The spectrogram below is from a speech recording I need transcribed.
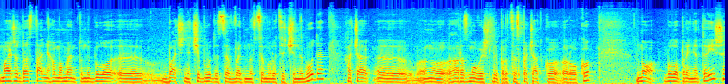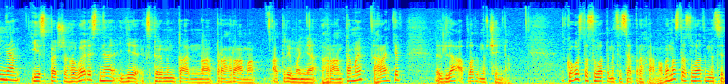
майже до останнього моменту не було е, бачення, чи буде це введено в цьому році, чи не буде. Хоча е, ну, розмови йшли про це з початку року. Но було прийнято рішення, і з 1 вересня є експериментальна програма отримання грантами, грантів для оплати навчання. Кого стосуватиметься ця програма? Вона стосуватиметься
